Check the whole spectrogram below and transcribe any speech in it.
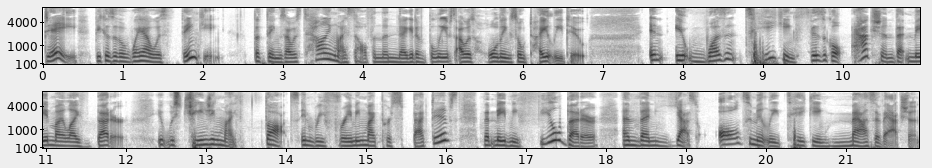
day because of the way I was thinking, the things I was telling myself, and the negative beliefs I was holding so tightly to. And it wasn't taking physical action that made my life better. It was changing my thoughts and reframing my perspectives that made me feel better. And then, yes, ultimately taking massive action.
